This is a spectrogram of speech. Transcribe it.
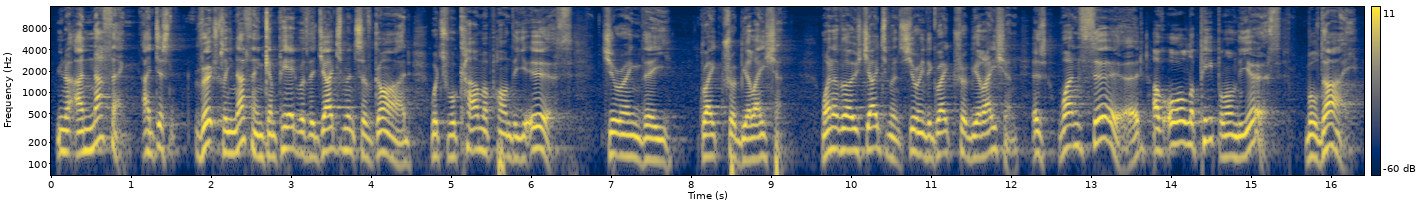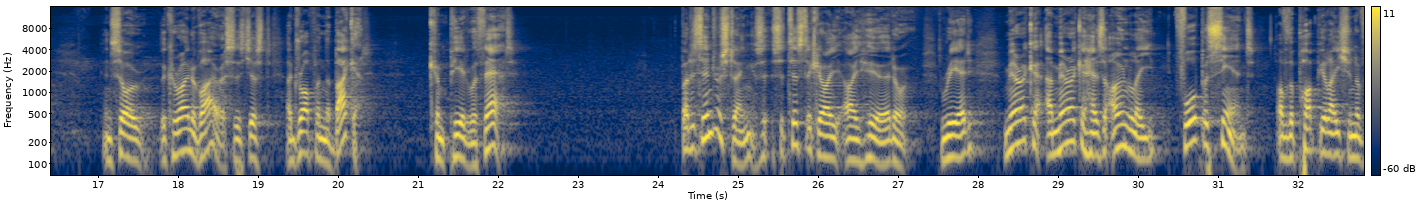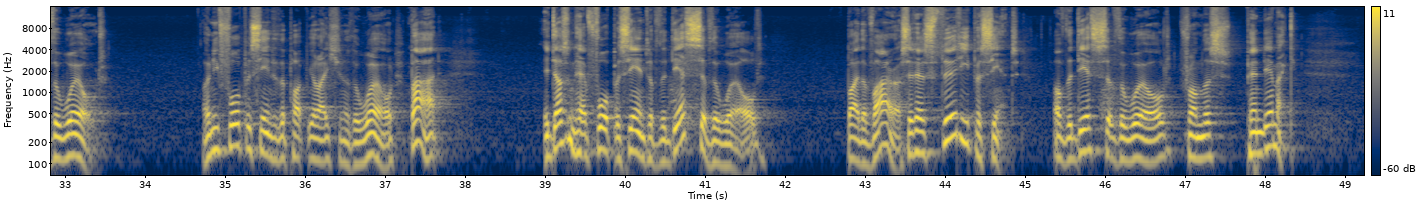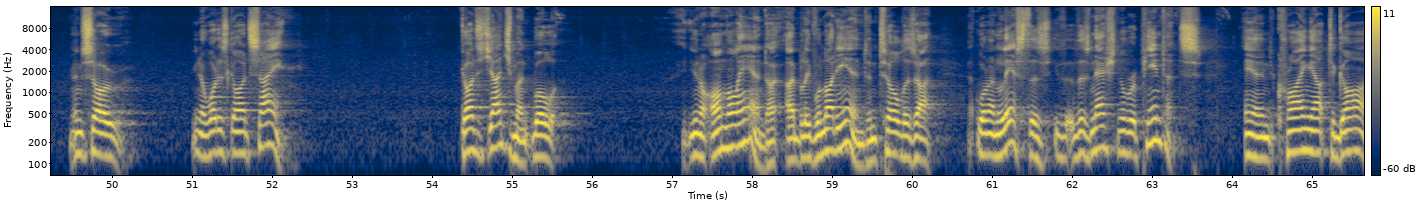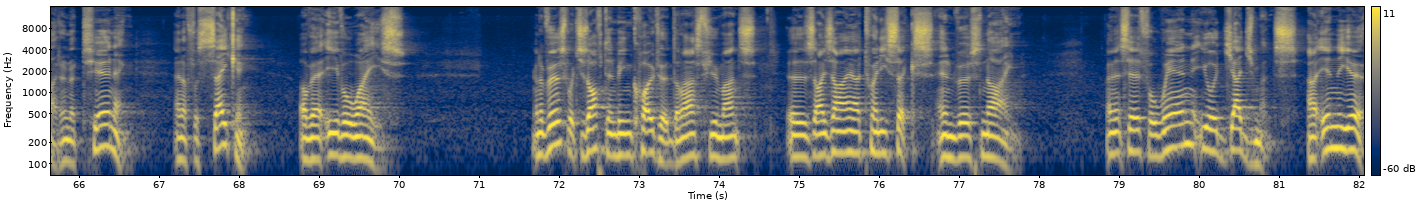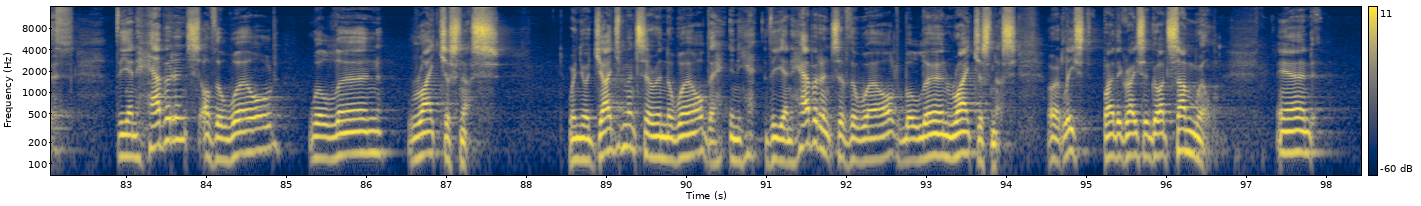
you know, are nothing, are just virtually nothing compared with the judgments of God which will come upon the earth during the Great Tribulation. One of those judgments during the Great Tribulation is one third of all the people on the earth will die. And so the coronavirus is just a drop in the bucket compared with that. But it's interesting, a statistic I, I heard or read America, America has only 4% of the population of the world. Only 4% of the population of the world, but it doesn't have 4% of the deaths of the world by the virus. It has 30% of the deaths of the world from this pandemic. And so, you know, what is God saying? God's judgment will you know, on the land, I, I, believe, will not end until there's a, well, unless there's, there's national repentance and crying out to God and a turning and a forsaking of our evil ways. And a verse which has often been quoted the last few months is Isaiah 26 and verse 9. And it says, For when your judgments are in the earth, the inhabitants of the world will learn righteousness. When your judgments are in the world, the, the inhabitants of the world will learn righteousness, or at least by the grace of God, some will. And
